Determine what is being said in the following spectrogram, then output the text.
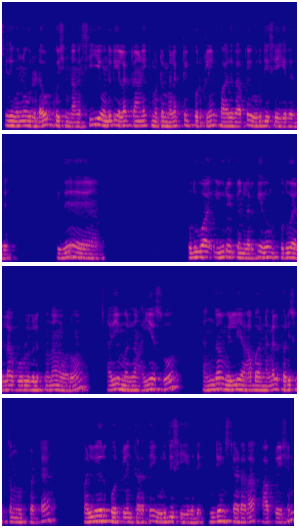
இது கொஞ்சம் ஒரு டவுட் கொஷின் தாங்க. சிஏ வந்துட்டு எலக்ட்ரானிக் மற்றும் எலக்ட்ரிக் பொருட்களின் பாதுகாப்பை உறுதி செய்கிறது. இது பொதுவாக யூரோப்பியனில் இருக்குது இதுவும் பொதுவாக எல்லா பொருள்களுக்கும் தான் வரும். அதே மாதிரி தான் ஐஎஸ்ஓ தங்கம் வெள்ளி ஆபரணங்கள் பரிசுத்தம் உட்பட்ட பல்வேறு பொருட்களின் தரத்தை உறுதி செய்கிறது. இந்தியன் ஸ்டாண்டர்ட் ஆஃப் ஆப்ரேஷன்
